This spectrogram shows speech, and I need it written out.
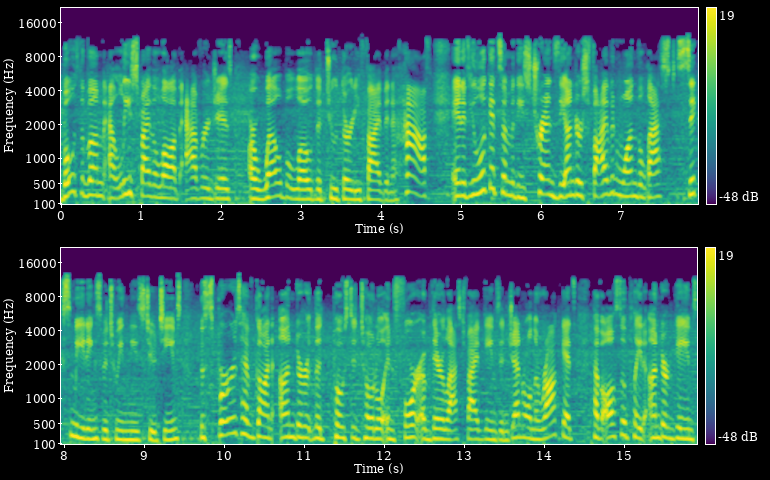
Both of them, at least by the law of averages, are well below the 235 and a half. And if you look at some of these trends, the unders 5 and 1 the last six meetings between these two teams. The Spurs have gone under the posted total in four of their last five games in general. And the Rockets have also played under games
